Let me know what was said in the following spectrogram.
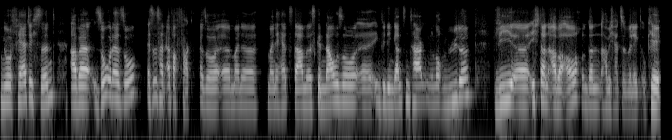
nur fertig sind. Aber so oder so, es ist halt einfach Fakt. Also äh, meine, meine Herzdame ist genauso äh, irgendwie den ganzen Tag nur noch müde wie äh, ich dann aber auch. Und dann habe ich halt so überlegt, okay,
